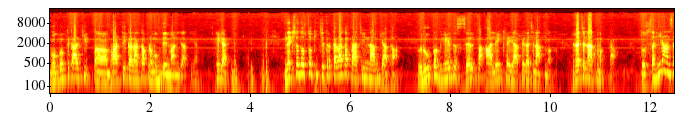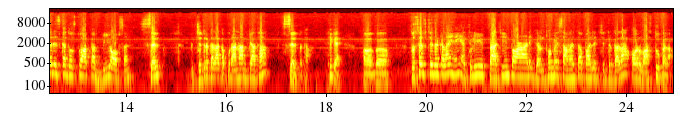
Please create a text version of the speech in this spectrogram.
वो गुप्त काल की भारतीय कला का प्रमुख देन मानी जाती है। ठीक है? नेक्स्ट है दोस्तों की चित्रकला का प्राचीन नाम क्या था? रूप भेद, शिल्प, आलेख्य या फिर रचनात्मक? रचनात्मकता। तो सही आंसर इसका दोस्तों आपका बी ऑप्शन शिल्प चित्रकला का पुराना नाम क्या था? शिल्प था। ठीक है? अब तो सिर्फ़ चित्रकला ही नहीं एक्चुअली प्राचीन पौराणिक ग्रंथों में सामान्यतः पहले चित्रकला और वास्तुकला,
